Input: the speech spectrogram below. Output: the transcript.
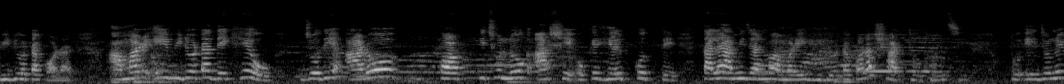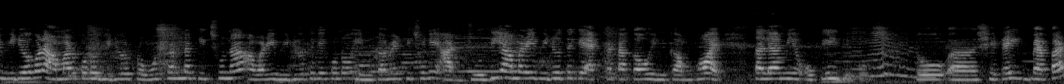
ভিডিওটা করার। আমার এই ভিডিওটা দেখেও যদি আরও কিছু লোক আসে ওকে হেল্প করতে তাহলে আমি জানব আমার এই ভিডিওটা করা সার্থক হয়েছে। তো এই জন্যই ভিডিও করা। আমার কোনো ভিডিওর প্রমোশন না, কিছু না। আমার এই ভিডিও থেকে কোনো ইনকামের কিছু নেই। আর যদি আমার এই ভিডিও থেকে একটা টাকাও ইনকাম হয়, তাহলে আমি ওকেই দেবো। তো সেটাই ব্যাপার।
